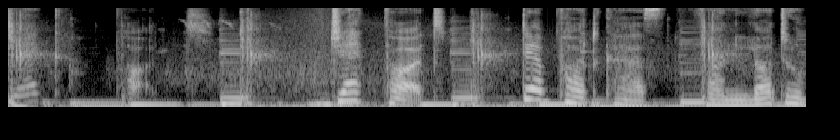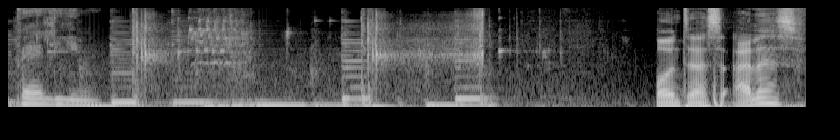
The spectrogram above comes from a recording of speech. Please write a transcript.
Jackpot. Jackpot, der Podcast von Lotto Berlin. Und das alles,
